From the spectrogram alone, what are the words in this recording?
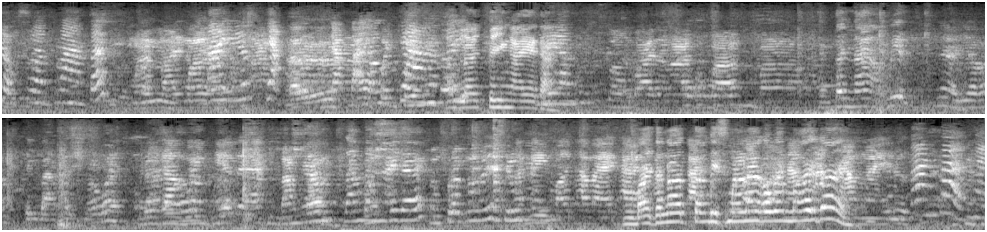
ចុកស្រាត់បានទៅ Mai mai ដៃយើងចាក់ Ừ, đặt tay ở bên ចាំ trên. ទៅ Anh lên tí ngay cả. រៀង thằng tinh na không biết nè giờ tình bạn thật đâu ấy Đưa ra nguyên thiết đấy á. Bằng không nhau. đang bằng ngay đây Anh đi mời tham ai tham. Bài tao nói tăng bị smart nào có bên nói đấy. 5 ngày được. បានបាទថ្ងៃ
